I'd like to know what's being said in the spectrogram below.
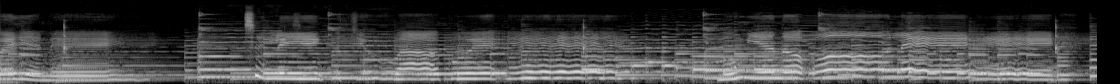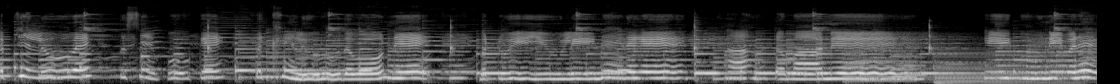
မခွဲရင်နဲ့ချစ်လင်းအကျူပါကွယ်မုံမြန်တော့လေအပြစ်လူပဲသစင်ပူကဲသခင်လူသဘောနဲ့မတွေ့ယူလီနဲ့တကယ်ဟာတမနဲ့ဟီကူနေမတဲ့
